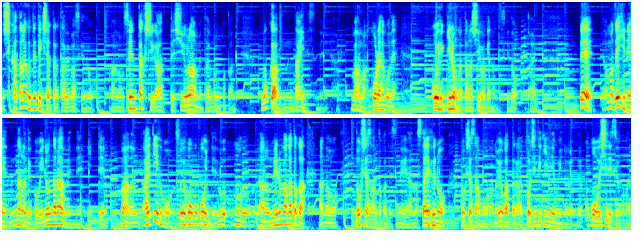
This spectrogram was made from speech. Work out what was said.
仕方なく出てきちゃったら食べますけど、あの、選択肢があって塩ラーメン食べることはね、僕はないですね。まあまあ、ここら辺もね、こういう議論が楽しいわけなんですけど、はい。で、まあ、ぜひね、なので、こう、いろんなラーメンね、行って、まあ、あの、ITF もそういう報告多いんで、もう、あの、メルマガとか、あの、読者さんとかですね、あの、スタイフの読者さんも、あの、よかったら、個人的にでもいいので、ここ美味しいですよとかね、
